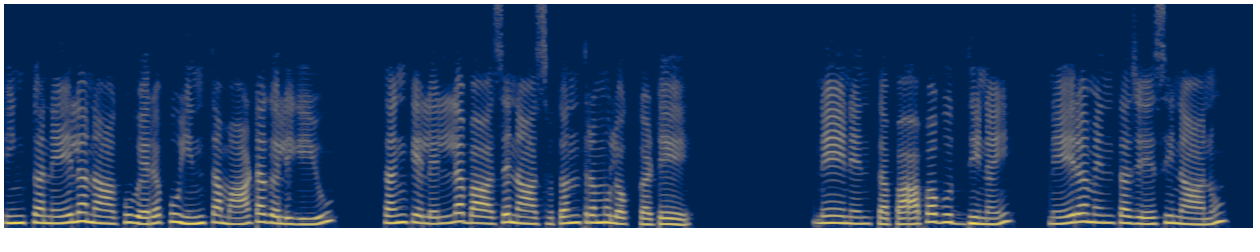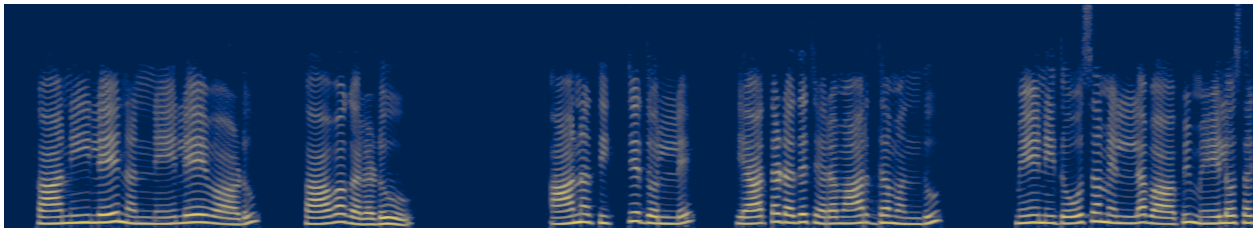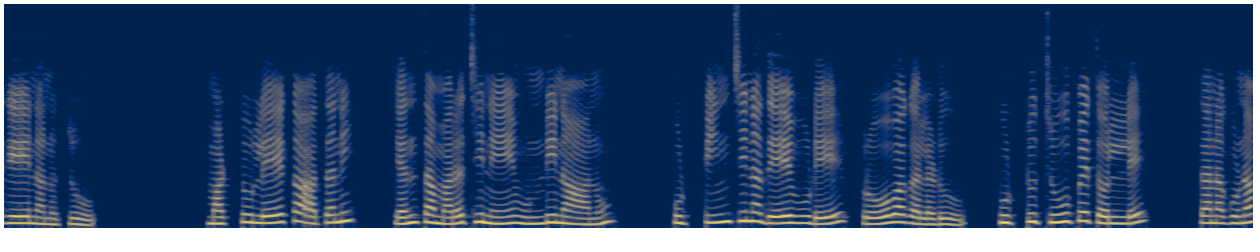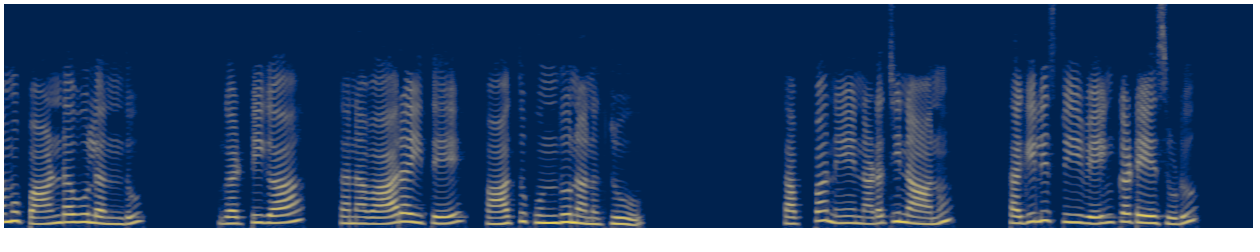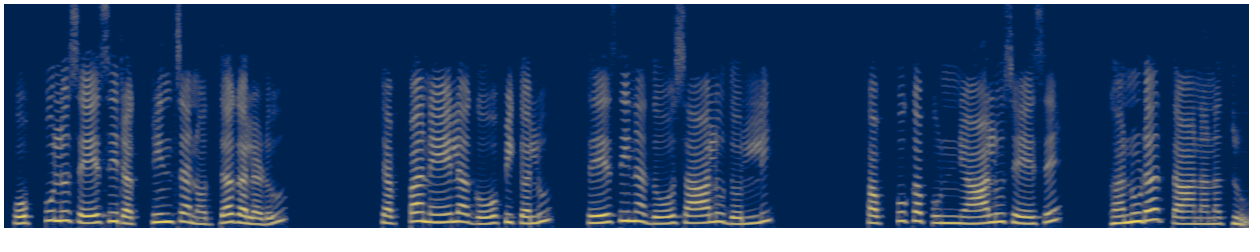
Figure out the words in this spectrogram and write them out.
ఇంక నేల నాకు వెరపు ఇంత మాటగలిగియు సంఖ్యలెల్లబాసె నా స్వతంత్రములొక్కటే. నేనెంత పాపబుద్ధినై నేరమెంత చేసినాను కానీలే నన్నేలేవాడు కావగలడు. ఆనతిచ్చెదొల్లె యాతడదె చరమార్ధమందు మేని దోసమెల్ల బాపి మేలొసగేననుచు. మట్టులేక అతని ఎంత మరచినే ఉండినాను పుట్టించిన దేవుడే ప్రోవగలడు. పుట్టుచూపె తొల్లె తన గుణము పాండవులందు గట్టిగా తన వారైతే పాతుకుందుననుచు తప్ప నే నడచినాను తగిలి శ్రీ వెంకటేశుడు ఒప్పులు చేసి రక్షించనొద్దగలడు. చెప్పనేల గోపికలు చేసిన దోసాలు దొల్లి కప్పుక పుణ్యాలు చేసే ఘనుడ తాననచు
